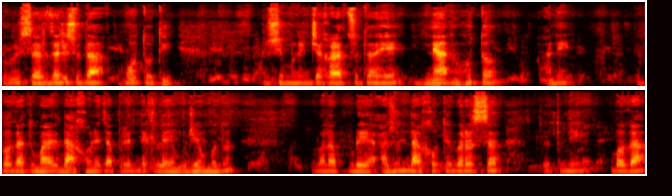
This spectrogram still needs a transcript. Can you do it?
पूर्वी सर्जरीसुद्धा होत होती ऋषीमुनींच्या काळात सुद्धा हे ज्ञान होतं. आणि ते बघा तुम्हाला दाखवण्याचा प्रयत्न केला या म्युझियममधून तुम्हाला पुढे अजून दाखवते बरंचसं. तर तुम्ही बघा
